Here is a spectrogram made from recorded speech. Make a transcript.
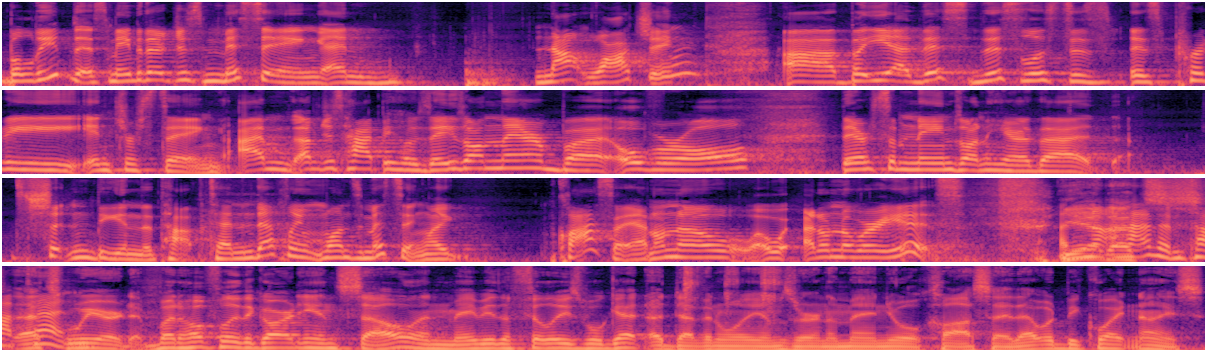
believe this. Maybe they're just missing and not watching. Uh, but yeah, this this list is is pretty interesting. I'm I'm just happy Jose's on there, but overall, there's some names on here that shouldn't be in the top ten, and definitely one's missing. Like Clase. I don't know. I don't know where he is. I do not have him top that's ten. weird. But hopefully the Guardians sell, and maybe the Phillies will get a Devin Williams or an Emmanuel Clase. That would be quite nice.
